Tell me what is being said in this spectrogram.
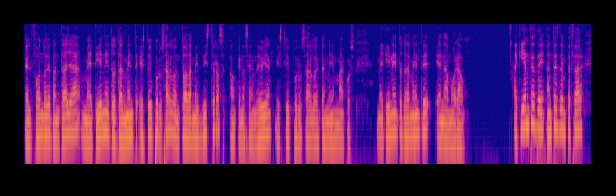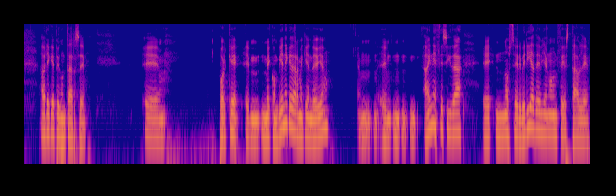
El fondo de pantalla me tiene totalmente. Estoy por usarlo en todas mis distros, aunque no sean Debian. Estoy por usarlo también en MacOS. Me tiene totalmente enamorado. Aquí antes de, antes de empezar, habría que preguntarse: eh, ¿por qué? Eh, ¿Me conviene quedarme aquí en Debian? Em, em, ¿Hay necesidad? Eh, ¿Nos serviría Debian 11 estable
